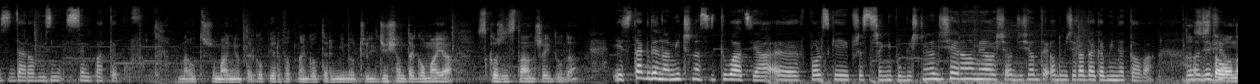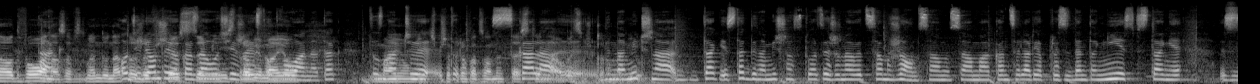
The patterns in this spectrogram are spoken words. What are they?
z darowizn sympatyków. Na utrzymaniu tego pierwotnego terminu, czyli 10 maja, skorzysta Andrzej Duda? Jest tak dynamiczna sytuacja e, w polskiej przestrzeni publicznej. No dzisiaj rano miała się o 10 odbyć Rada Gabinetowa. No, została dziewią- ona odwołana tak. ze względu na o to, że 9 wszyscy okazało się, że jest mają odwołana, tak? To mają znaczy mieć to- przeprowadzone testy skala na e, obecność dynamiczna, tak, jest tak dynamiczna sytuacja, że nawet sam rząd, sam, sama kancelaria prezydenta nie jest w stanie z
